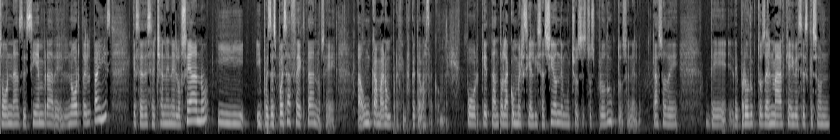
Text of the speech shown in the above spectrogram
zonas de siembra del norte del país que se desechan en el océano y, y pues después afecta, no sé, a un camarón, por ejemplo, que te vas a comer. Porque tanto la comercialización de muchos de estos productos, en el caso de, de, de productos del mar, que hay veces que son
